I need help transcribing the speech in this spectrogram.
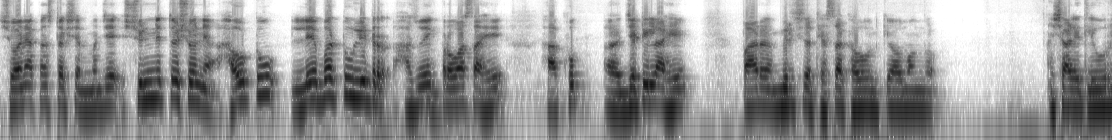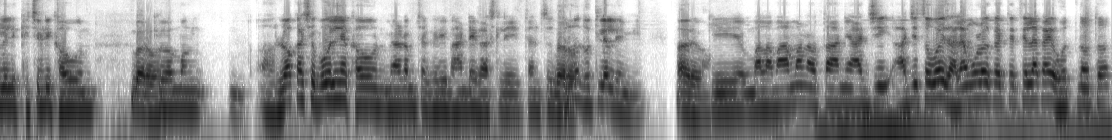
शोन्या कन्स्ट्रक्शन म्हणजे शून्य ते शून्य. How to labour to leader हा जो एक प्रवास आहे हा खूप जटिल आहे. पार मिरचीचा ठेसा खाऊन किंवा मग शाळेतली उरलेली खिचडी खाऊन बरोबर. किंवा मग लोकांचे बोलणे खाऊन मॅडमच्या घरी भांडे घासले त्यांचं धुतलेलं आहे मी. अरे की मला मामा नव्हता आणि आजी आजीचं वय झाल्यामुळं ते- तिला काही होत नव्हतं.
